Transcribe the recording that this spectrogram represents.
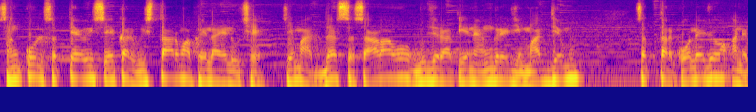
સંકુલ સત્યાવીસ એકર વિસ્તારમાં ફેલાયેલું છે, જેમાં દસ શાળાઓ, ગુજરાતી અને અંગ્રેજી માધ્યમ, સત્તર કોલેજો અને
